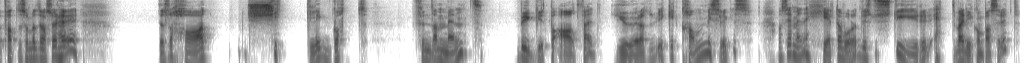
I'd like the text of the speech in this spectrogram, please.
oppfattes som et rasshøl heller. Det å ha et skikkelig godt fundament bygget på atferd gjør at du ikke kan mislykkes. Altså, jeg mener helt alvorlig at hvis du styrer ett verdikompasset ditt,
